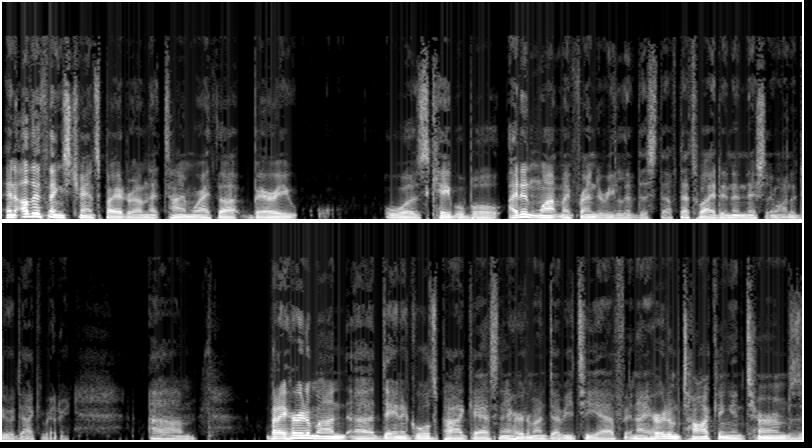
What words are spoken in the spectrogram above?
and other things transpired around that time where I thought Barry was capable. I didn't want my friend to relive this stuff. That's why I didn't initially want to do a documentary. Um, but I heard him on uh, Dana Gould's podcast and I heard him on WTF and I heard him talking in terms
